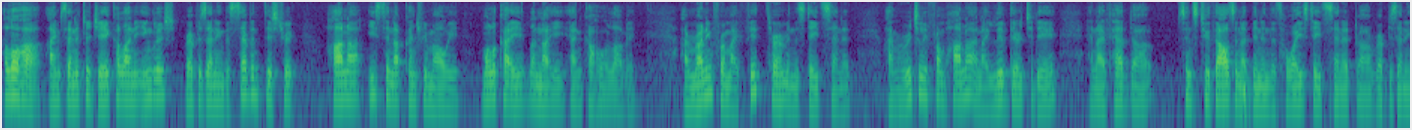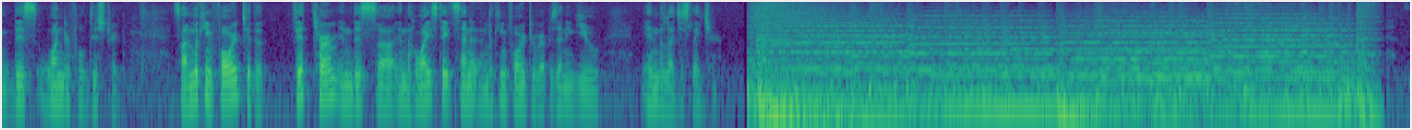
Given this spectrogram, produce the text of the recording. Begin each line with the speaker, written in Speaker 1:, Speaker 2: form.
Speaker 1: Aloha, I'm Senator J. Kalani English, representing the 7th District, Hana, Eastern Upcountry Maui, Molokai, Lanai, and Kaho'olawe. I'm running for my fifth term in the State Senate. I'm originally from Hana and I live there today, and I've had, uh, since 2000, I've been in the Hawaii State Senate uh, representing this wonderful district. So I'm looking forward to the fifth term in this uh, in the Hawaii State Senate and looking forward to representing you in the legislature.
